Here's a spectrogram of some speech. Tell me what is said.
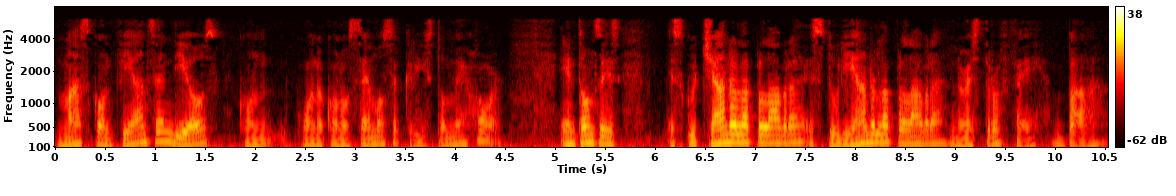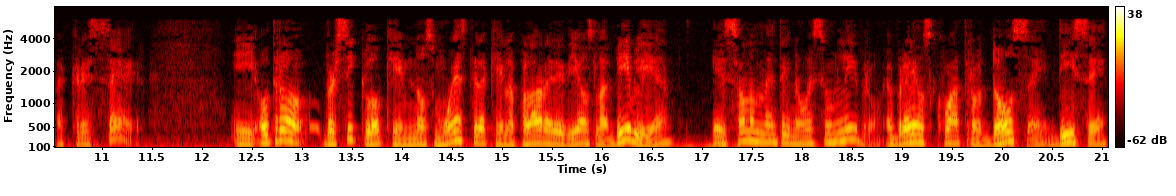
Más confianza en Dios cuando conocemos a Cristo mejor. Entonces, escuchando la palabra, estudiando la palabra, nuestra fe va a crecer. Y otro versículo que nos muestra que la palabra de Dios, la Biblia, es solamente no es un libro. Hebreos 4:12 dice,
